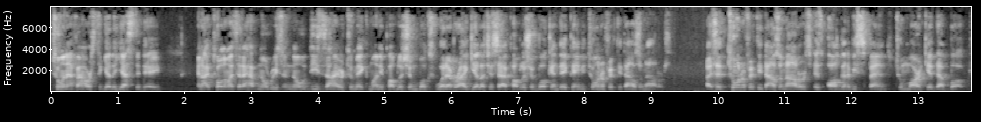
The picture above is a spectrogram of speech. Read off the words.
two and a half hours together yesterday. And I told him, I said, I have no reason, no desire to make money publishing books. Whatever I get, let's just say I publish a book and they pay me $250,000. I said $250,000 is all going to be spent to market that book.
